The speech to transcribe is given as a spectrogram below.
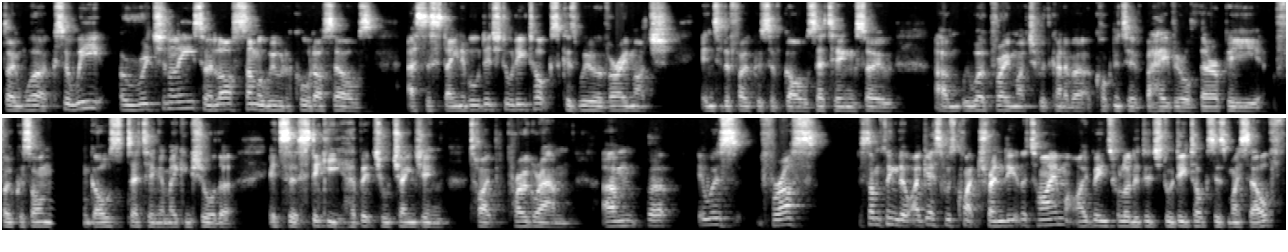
don't work. So we originally, so last summer, we would have called ourselves a sustainable digital detox because we were very much into the focus of goal setting. So um, we work very much with kind of a cognitive behavioral therapy focus on goal setting and making sure that it's a sticky, habitual changing type program. Um, but it was for us something that I guess was quite trendy at the time. I'd been to a lot of digital detoxes myself.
